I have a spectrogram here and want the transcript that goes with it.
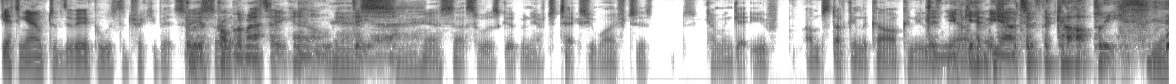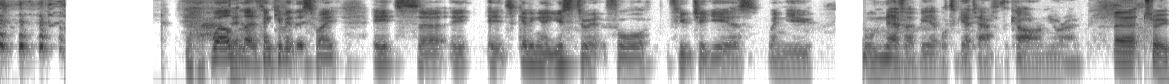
getting out of the vehicle was the tricky bit. So it yes, was I- problematic. Oh Yes, dear. yes, that's always good when you have to text your wife to come and get you. I'm stuck in the car. Can you Can me you out? get me out of the car, please? Ah, Well, look, think of it this way: it's uh, it, it's getting you used to it for future years when you will never be able to get out of the car on your own. Uh, true.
